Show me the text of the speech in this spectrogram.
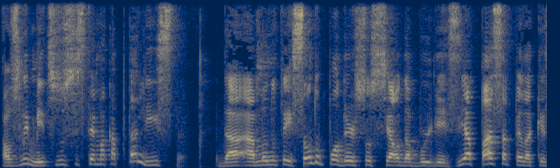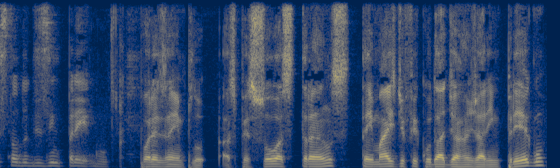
aos limites do sistema capitalista. Da, a manutenção do poder social da burguesia passa pela questão do desemprego. Por exemplo, as pessoas trans têm mais dificuldade de arranjar emprego,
